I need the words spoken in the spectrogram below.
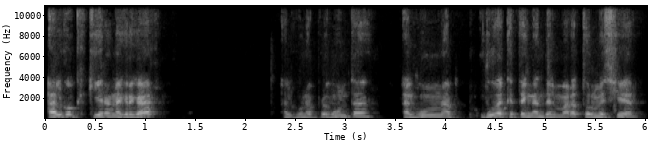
¿Algo que quieran agregar? ¿Alguna pregunta? ¿Alguna duda que tengan del Maratón Messier?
